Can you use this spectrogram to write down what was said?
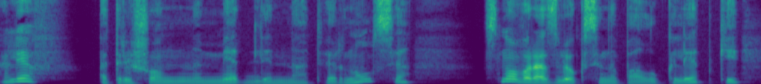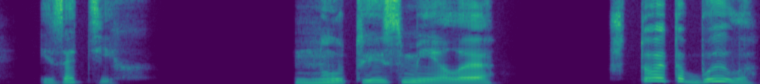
Лев отрешенно медленно отвернулся, снова разлегся на полу клетки и затих. «Ну ты смелая! Что это было?»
